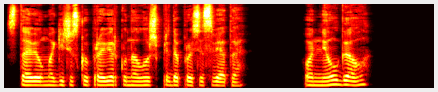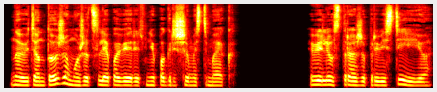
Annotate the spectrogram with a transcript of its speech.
Ставил магическую проверку на ложь при допросе Свята. Он не лгал. Но ведь он тоже может слепо верить в непогрешимость Мэг. Велю страже привести ее.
